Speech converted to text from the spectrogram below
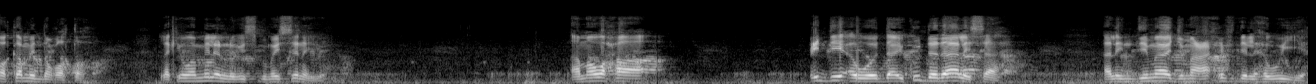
oo ka mid noqoto laakiin waa milan lagu isgumaysanayo. Ama waxaa ciddii awoodda ay ku dadaalaysaa alindimaaj maca xifdi alhawiya.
